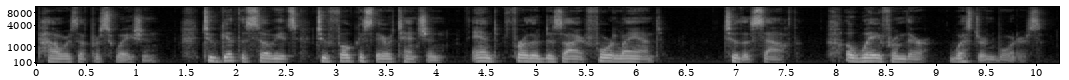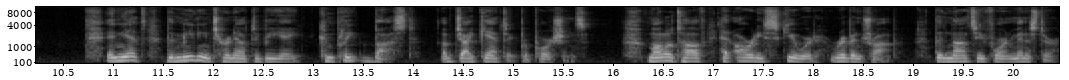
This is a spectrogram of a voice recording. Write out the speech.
powers of persuasion to get the Soviets to focus their attention and further desire for land to the south, away from their western borders. And yet, the meeting turned out to be a complete bust of gigantic proportions. Molotov had already skewered Ribbentrop, the Nazi foreign minister,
